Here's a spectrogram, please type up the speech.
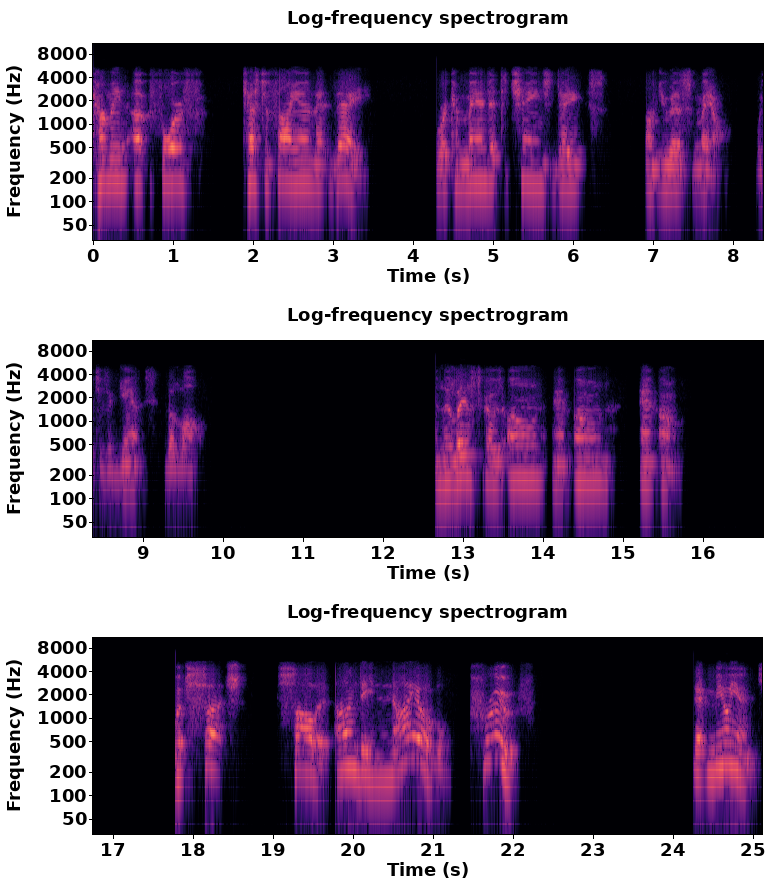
coming up forth testifying that they were commanded to change dates on U.S. mail, which is against the law. And the list goes on and on and on. With such solid, undeniable proof that millions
